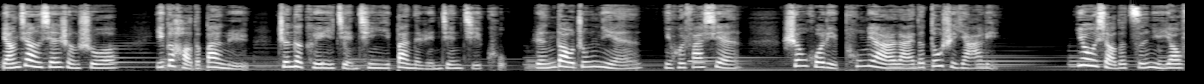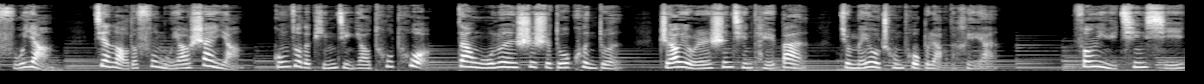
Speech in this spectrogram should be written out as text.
杨绛先生说：“一个好的伴侣，真的可以减轻一半的人间疾苦。人到中年，你会发现，生活里扑面而来的都是压力。幼小的子女要抚养，渐老的父母要赡养，工作的瓶颈要突破。但无论世事多困顿，只要有人深情陪伴，就没有冲破不了的黑暗。风雨侵袭，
